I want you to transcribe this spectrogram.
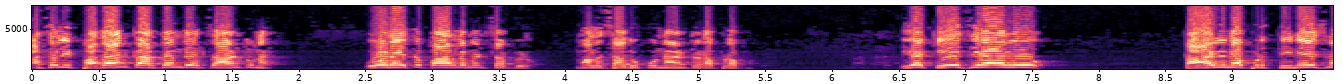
అసలు ఈ పదానికి అర్థం తెలుసా అంటున్నా. ఓడైతే పార్లమెంట్ సభ్యుడు. మళ్ళీ చదువుకున్నా అంటాడు అప్పుడప్పుడు. ఇక కేసీఆర్ తాగినప్పుడు తినేసిన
